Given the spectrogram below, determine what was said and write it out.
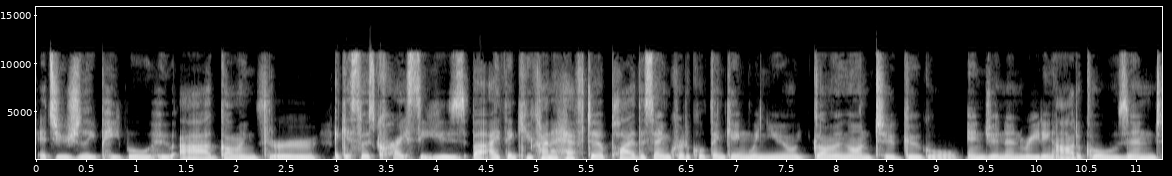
It's usually people who are going through, I guess, those crises. But I think you kind of have to apply the same critical thinking when you're going on to Google engine and reading articles and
